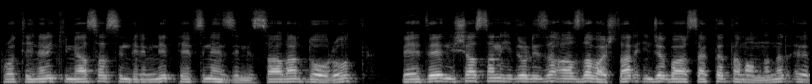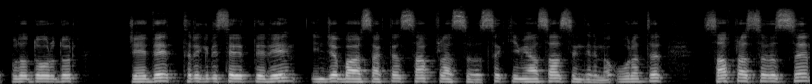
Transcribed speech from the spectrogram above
proteinlerin kimyasal sindirimini pepsin enzimi sağlar doğru. B'de nişastanın hidrolizi ağızda başlar, ince bağırsakta tamamlanır. Evet bu da doğrudur. C'de trigliseritleri ince bağırsakta safra sıvısı kimyasal sindirime uğratır. Safra sıvısı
